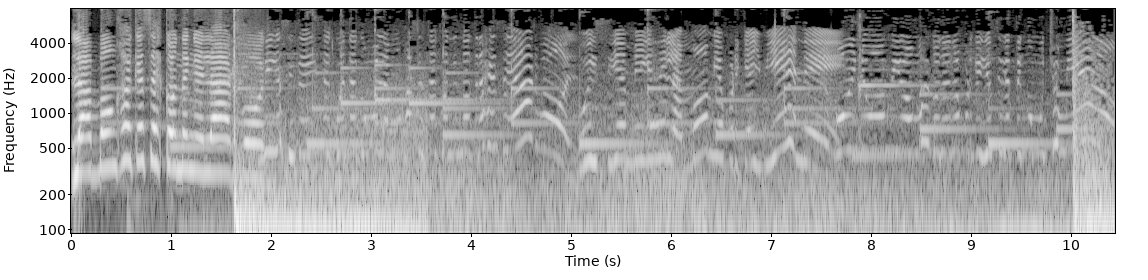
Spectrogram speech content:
La monja que se esconde en el árbol. Amiga, si te diste cuenta cómo la monja se está escondiendo atrás de ese árbol. Uy, sí, amiga, es de la momia porque ahí viene. Uy, no, amiga, vamos a esconderla porque yo sí le tengo mucho miedo.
